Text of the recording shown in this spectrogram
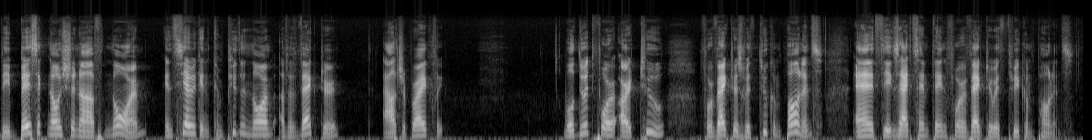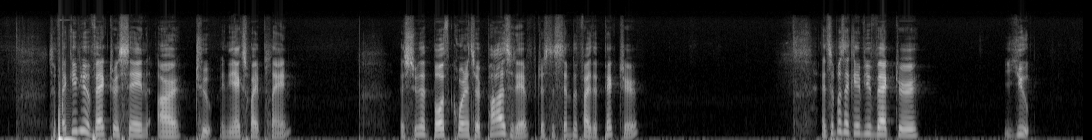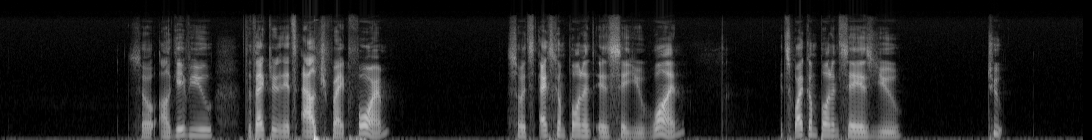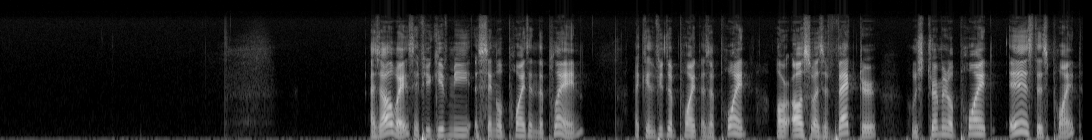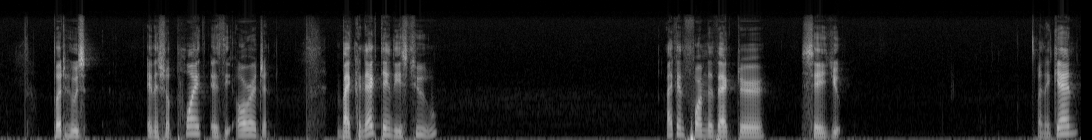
the basic notion of norm and see how we can compute the norm of a vector algebraically. We'll do it for R2 for vectors with two components, and it's the exact same thing for a vector with three components. So if I give you a vector, say in R2 in the xy plane, assume that both coordinates are positive, just to simplify the picture. And suppose I give you vector u. So I'll give you the vector in its algebraic form. So its x component is, say, u1. Its y component, say, is u2. As always, if you give me a single point in the plane, I can view the point as a point or also as a vector whose terminal point is this point, but whose initial point is the origin. By connecting these two, I can form the vector, say, u. And again,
